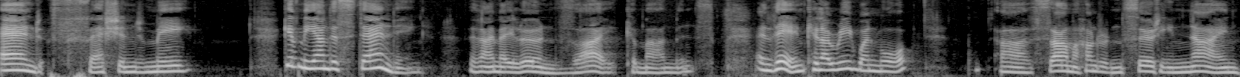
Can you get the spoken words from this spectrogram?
and fashioned me. Give me understanding that I may learn thy commandments. And then, can I read one more? Uh, Psalm 139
